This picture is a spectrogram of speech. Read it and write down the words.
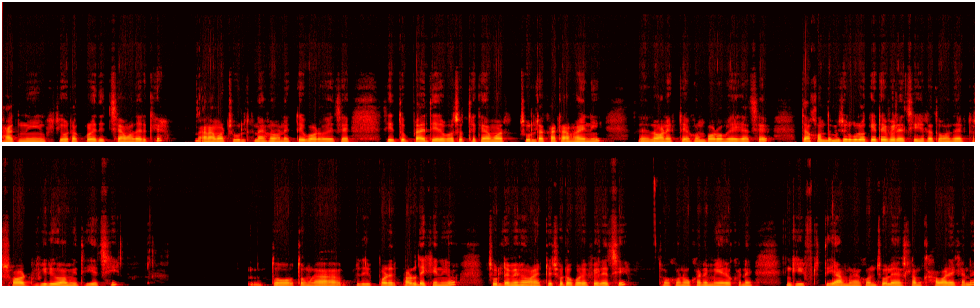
ভাগ্নি ভিডিওটা করে দিচ্ছে আমাদেরকে। আর আমার চুলটা না এখন অনেকটাই বড় হয়েছে, যেহেতু প্রায় দেড় বছর থেকে আমার চুলটা কাটা হয়নি অনেকটা এখন বড় হয়ে গেছে। তো এখন তো আমি চুলগুলো কেটে ফেলেছি সেটা তোমাদের একটা শর্ট ভিডিও আমি দিয়েছি। তো তোমরা যদি পরে পারো দেখে নিও। চুলটা আমি এখন অনেকটাই ছোটো করে ফেলেছি। তখন ওখানে মেয়ের ওখানে গিফট দিয়ে আমরা এখন চলে আসলাম খাওয়ার এখানে।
